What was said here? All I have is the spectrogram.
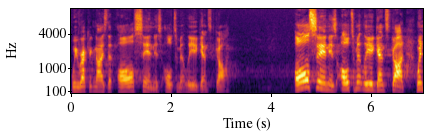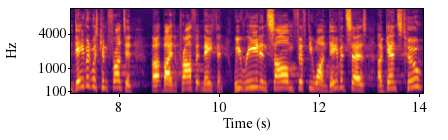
we recognize that all sin is ultimately against God. All sin is ultimately against God. When David was confronted uh, by the prophet Nathan, we read in Psalm 51, David says, Against who?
